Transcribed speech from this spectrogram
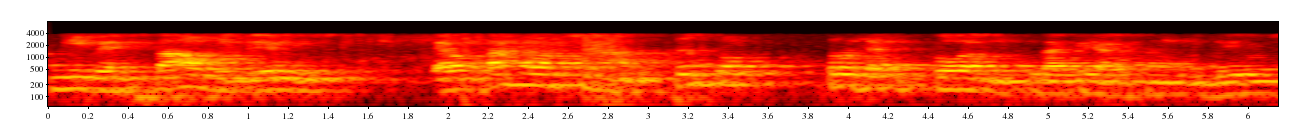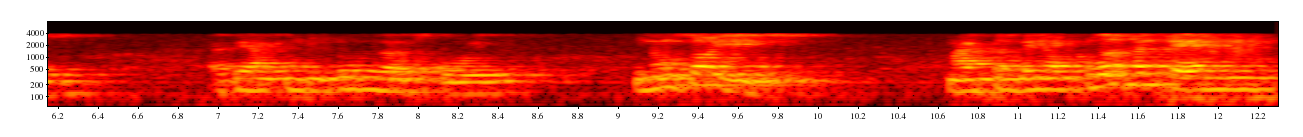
universal de Deus, ela está relacionada tanto ao projeto cósmico da criação de Deus, a criação de todas as coisas, e não só isso, mas também ao plano eterno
